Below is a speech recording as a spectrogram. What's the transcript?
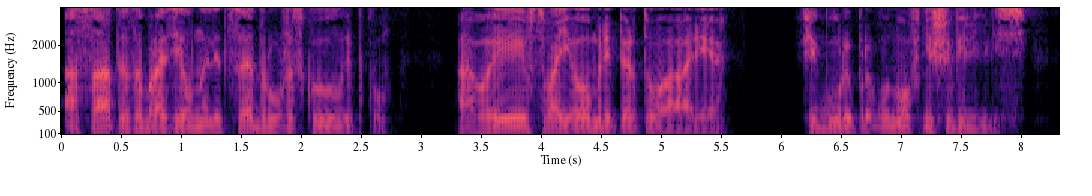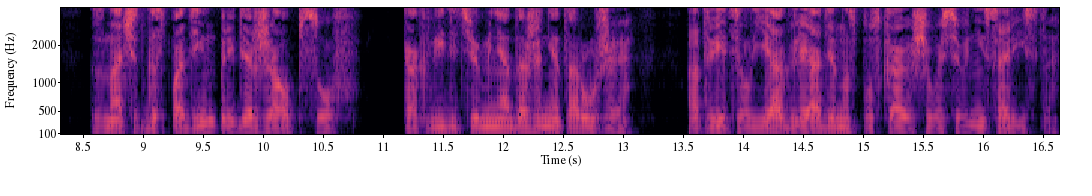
Асад изобразил на лице дружескую улыбку. А вы в своем репертуаре. Фигуры прыгунов не шевелились. Значит, господин придержал псов. «Как видите, у меня даже нет оружия», — ответил я, глядя на спускающегося вниз Ариста.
